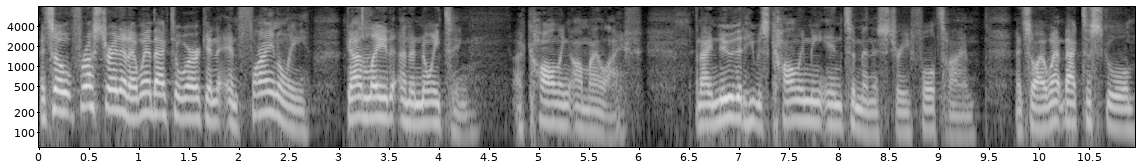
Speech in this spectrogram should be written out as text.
And so, frustrated, I went back to work, and, and finally, God laid an anointing, a calling on my life. And I knew that He was calling me into ministry full time. And so I went back to school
